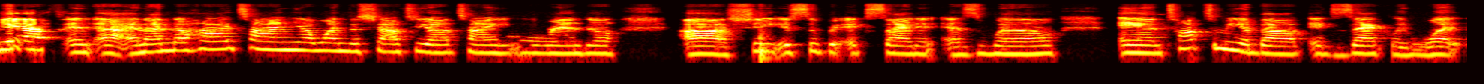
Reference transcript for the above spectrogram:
yes, and uh, and I know. Hi, Tanya. I wanted to shout to y'all, Tanya Randall. Uh, she is super excited as well. And talk to me about exactly what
